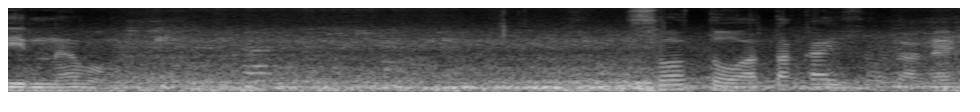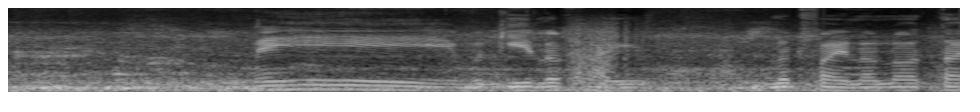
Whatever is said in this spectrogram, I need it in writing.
ดินนะผมโซโตะตะไคโซดะเนี่ยนี่เมื่อกี้รถไฟรถไฟเราลอดใต้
